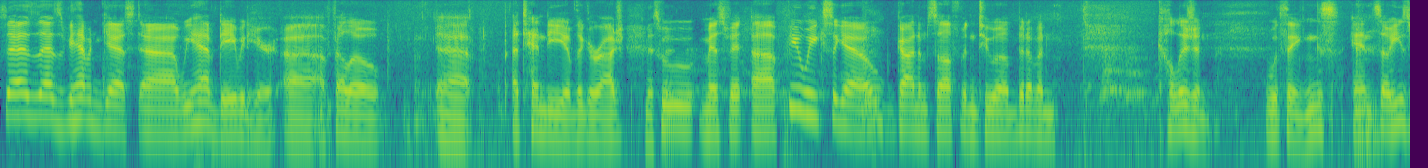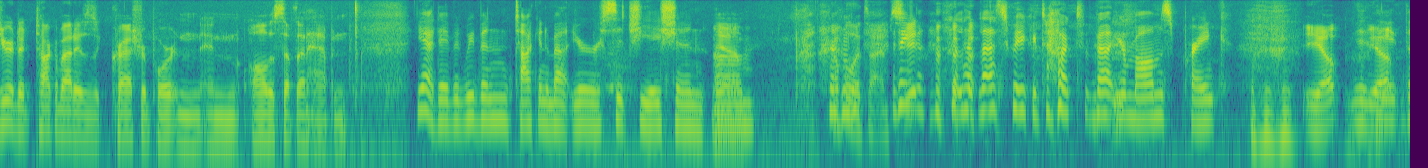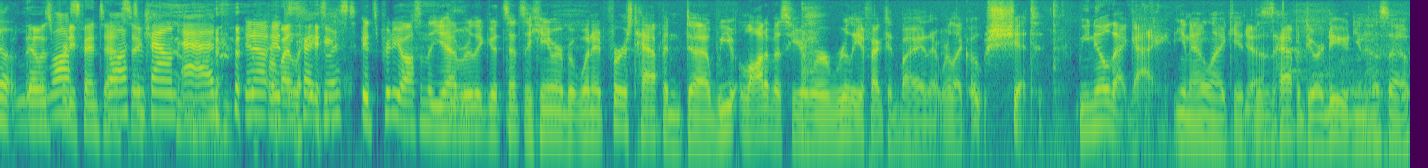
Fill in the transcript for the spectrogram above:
So as as if you haven't guessed, uh, we have David here, uh, a fellow uh, attendee of the garage who misfit uh, a few weeks ago got himself into a bit of a collision with things, and so he's here to talk about his crash report and and all the stuff that happened. Yeah, David, we've been talking about your situation. Yeah. Um, A couple of times. I think la- last week we talked about your mom's prank. Yep. Yep. the- the that was pretty fantastic. Lost and found ad You know, for it's, Craigslist. it's pretty awesome that you have a really good sense of humor. But when it first happened, uh, we a lot of us here were really affected by it. That we're like, oh shit, we know that guy. You know, like it, this has happened to our dude. You know, so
